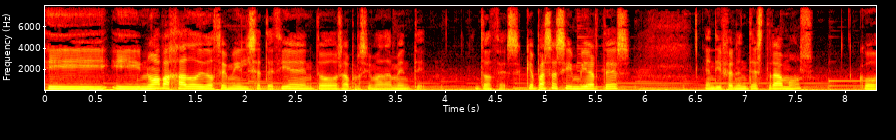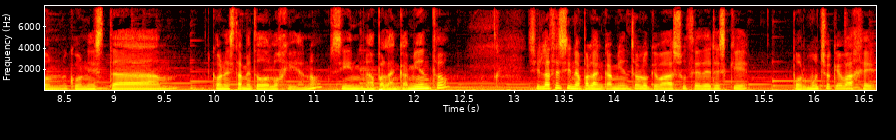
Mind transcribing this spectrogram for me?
y, no ha bajado de 12.700 aproximadamente. Entonces, ¿qué pasa si inviertes en diferentes tramos con, esta, metodología, ¿no? sin apalancamiento? Si lo haces sin apalancamiento, lo que va a suceder es que por mucho que baje,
